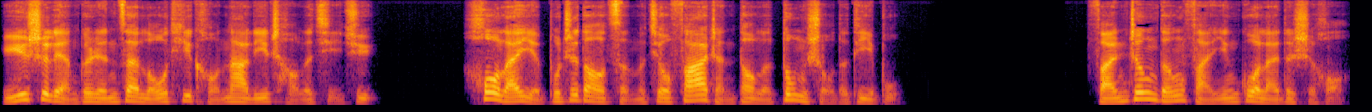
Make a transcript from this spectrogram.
于是两个人在楼梯口那里吵了几句，后来也不知道怎么就发展到了动手的地步。反正等反应过来的时候。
